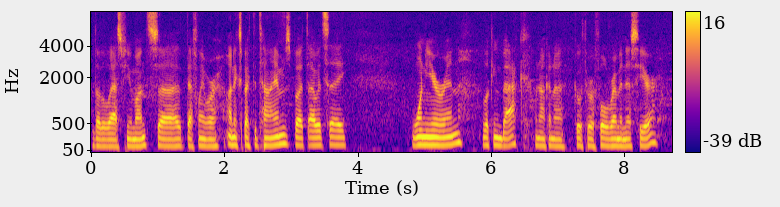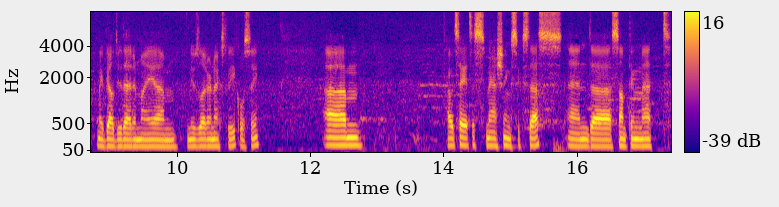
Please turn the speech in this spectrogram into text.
though the last few months uh, definitely were unexpected times, but I would say one year in, looking back. We're not going to go through a full reminisce here. Maybe I'll do that in my um, newsletter next week. We'll see. Um, I would say it's a smashing success and uh, something that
